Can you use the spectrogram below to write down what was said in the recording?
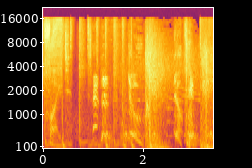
Fight.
